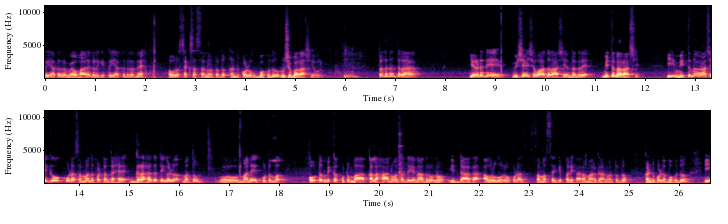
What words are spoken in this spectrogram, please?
ಕೈ ಹಾಕಿದ್ರೆ ವ್ಯವಹಾರಗಳಿಗೆ ಕೈ ಹಾಕಿದ್ರೇ ಅವರು ಸಕ್ಸಸ್ ಅನ್ನುವಂಥದ್ದು ಕಂಡುಕೊಳ್ಳಬಹುದು ಋಷಭ ರಾಶಿಯವರು ತದನಂತರ ಎರಡನೇ ವಿಶೇಷವಾದ ರಾಶಿ ಅಂತಂದರೆ ಮಿಥುನ ರಾಶಿ. ಈ ಮಿಥುನ ರಾಶಿಗೂ ಕೂಡ ಸಂಬಂಧಪಟ್ಟಂತಹ ಗ್ರಹಗತಿಗಳು ಮತ್ತು ಮನೆ, ಕುಟುಂಬ, ಕೌಟುಂಬಿಕ ಕುಟುಂಬ, ಕಲಹ ಅನ್ನುವಂಥದ್ದು ಏನಾದ್ರೂ ಇದ್ದಾಗ ಅವ್ರಿಗೂ ಕೂಡ ಸಮಸ್ಯೆಗೆ ಪರಿಹಾರ ಮಾರ್ಗ ಅನ್ನುವಂಥದ್ದು ಕಂಡುಕೊಳ್ಳಬಹುದು. ಈ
